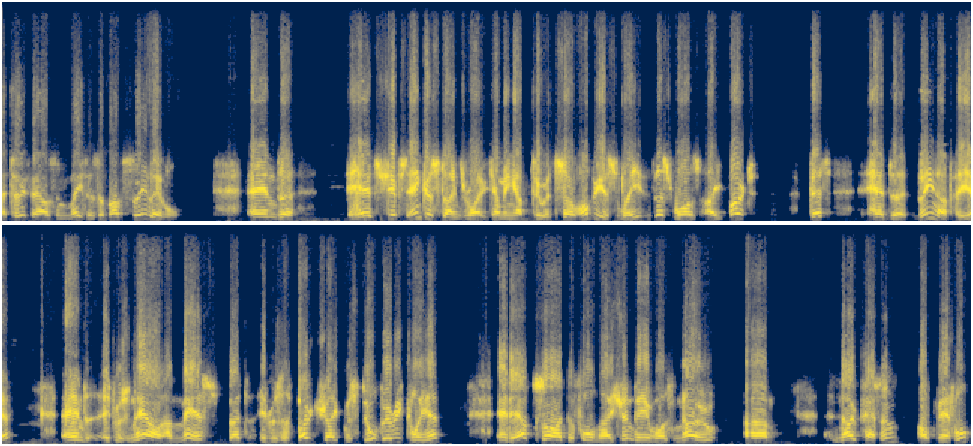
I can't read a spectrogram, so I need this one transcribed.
uh, 2,000 metres above sea level. And uh, had ship's anchor stones right coming up to it. So obviously, this was a boat that had uh, been up here, and it was now a mess, but it was a boat shape was still very clear, and outside the formation there was no um, no pattern of metal,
